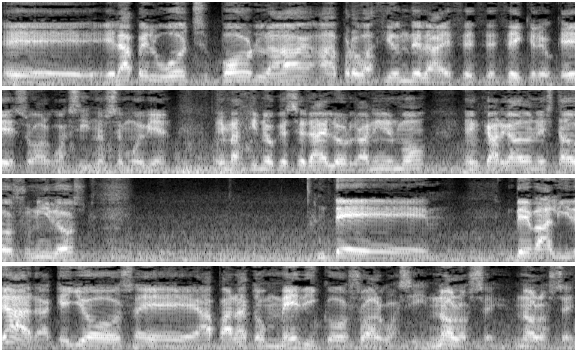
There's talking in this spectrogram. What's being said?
eh, el Apple Watch por la aprobación de la FCC, creo que es, o algo así, no sé muy bien. Me imagino que será el organismo encargado en Estados Unidos de, validar aquellos eh, aparatos médicos o algo así. No lo sé, no lo sé.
